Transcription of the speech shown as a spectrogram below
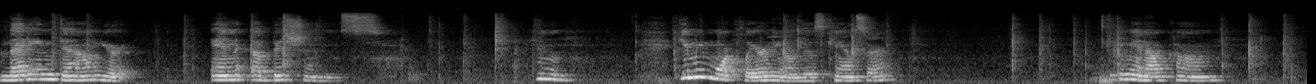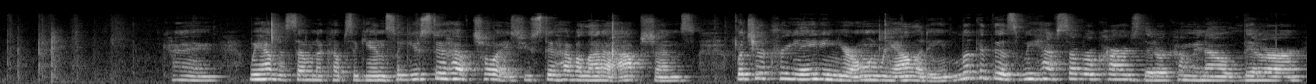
Letting down your inhibitions. Hmm. Give me more clarity on this, Cancer. Give me an outcome. Okay. We have the Seven of Cups again. So you still have choice. You still have a lot of options. But you're creating your own reality. Look at this. We have several cards that are coming out that are,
